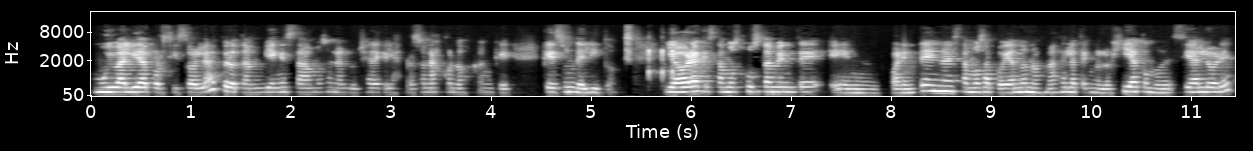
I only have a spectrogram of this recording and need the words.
muy válida por sí sola, pero también estábamos en la lucha de que las personas conozcan que, que, es un delito. Y ahora que estamos justamente en cuarentena, estamos apoyándonos más de la tecnología, como decía Lore,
